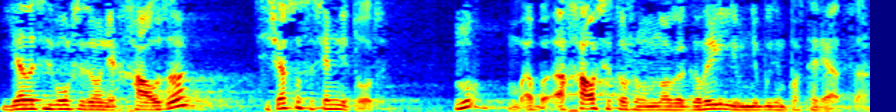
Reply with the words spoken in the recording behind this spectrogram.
Я на седьмом сезоне Хауза, сейчас он совсем не тот. Ну, о Хаусе тоже мы много говорили, не будем повторяться.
